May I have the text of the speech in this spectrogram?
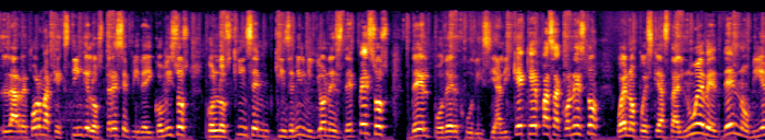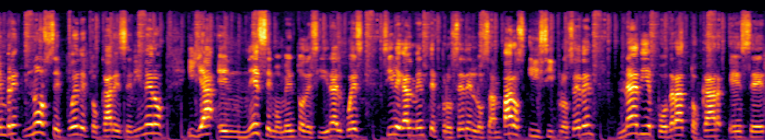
la reforma que extingue los 13 fideicomisos con los 15 mil millones de pesos del Poder Judicial. ¿Y qué, pasa con esto? Bueno, pues que hasta el 9 de noviembre no se puede tocar ese dinero y ya en ese momento decidirá el juez si legalmente proceden los amparos y si proceden nadie podrá tocar ese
